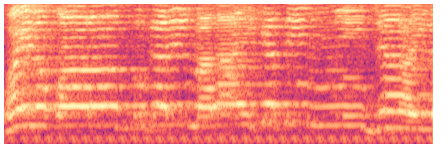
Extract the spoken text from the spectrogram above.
وإذ قال ربك للملائكة إني جاعل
